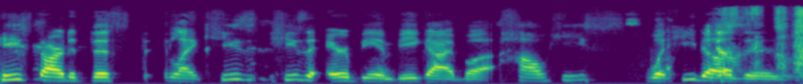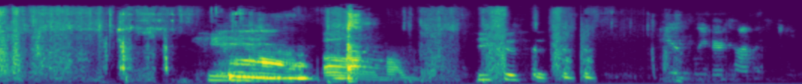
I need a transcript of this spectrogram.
he started this like he's he's an Airbnb guy but how he's what he does is he um teaches his as leaders on this team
